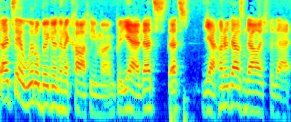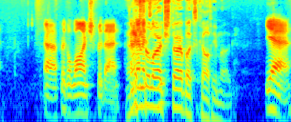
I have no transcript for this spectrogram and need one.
I'd say a little bigger than a coffee mug, but yeah, that's that's yeah, hundred thousand dollars for that, uh, for the launch for that. An and extra large Starbucks coffee mug. Yeah,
